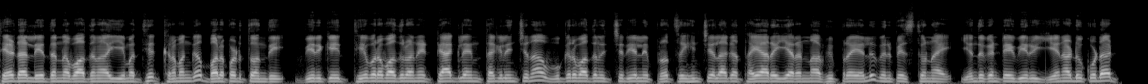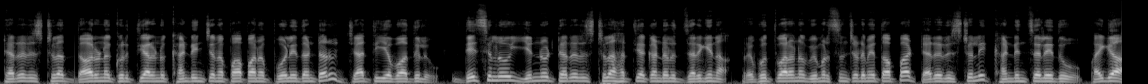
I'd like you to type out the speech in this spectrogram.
తేడా లేదన్న వాదన ఈ మధ్య క్రమంగా బలపడుతోంది. వీరికి తీవ్రవాదులనే ట్యాగ్ లైన్ తగిలించినా ఉగ్రవాదుల చర్యల్ని ప్రోత్సహించేలాగా తయారయ్యారన్న అభిప్రాయాలు వినిపిస్తున్నాయి. ఎందుకంటే వీరు ఏనాడు కూడా టెర్రరిస్టుల దారుణ కృత్యాలను ఖండించిన పాపాన పోలేదంటారు జాతీయవాదులు. దేశంలో ఎన్నో టెర్రరిస్టుల హత్యాకాండలు జరిగినా ప్రభుత్వాలను విమర్శించడమే తప్ప టెర్రరిస్టుల్ని ఖండించలేదు. పైగా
